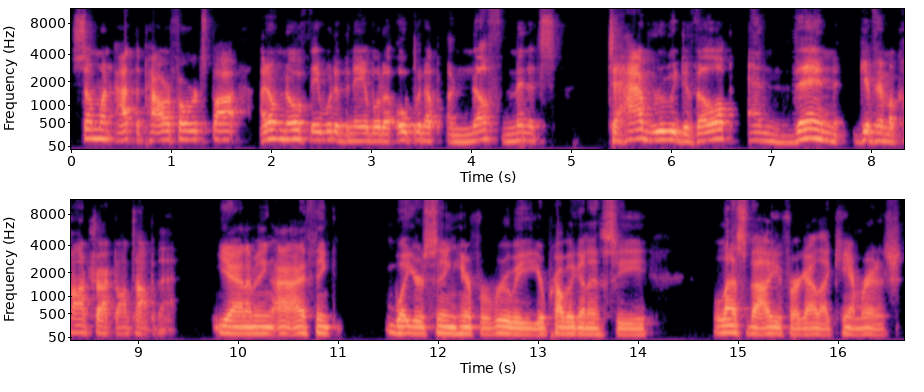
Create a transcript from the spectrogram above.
someone at the power forward spot, I don't know if they would have been able to open up enough minutes to have Rui develop and then give him a contract on top of that. Yeah, and I mean, I, I think what you're seeing here for Rui, you're probably going to see less value for a guy like Cam Reddish.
